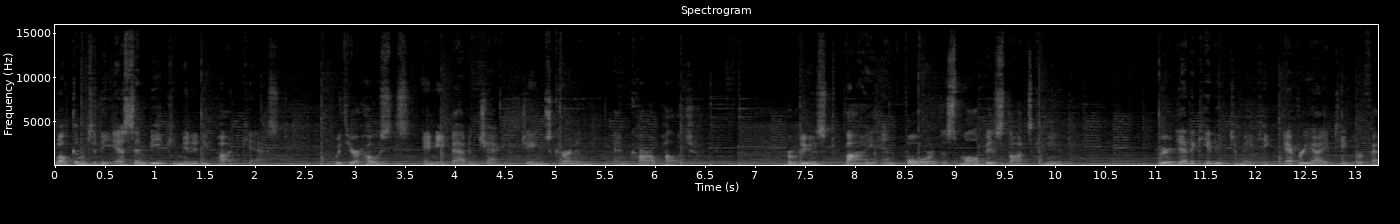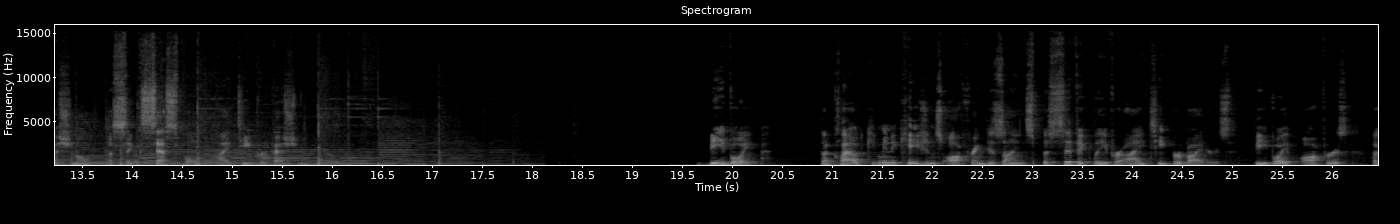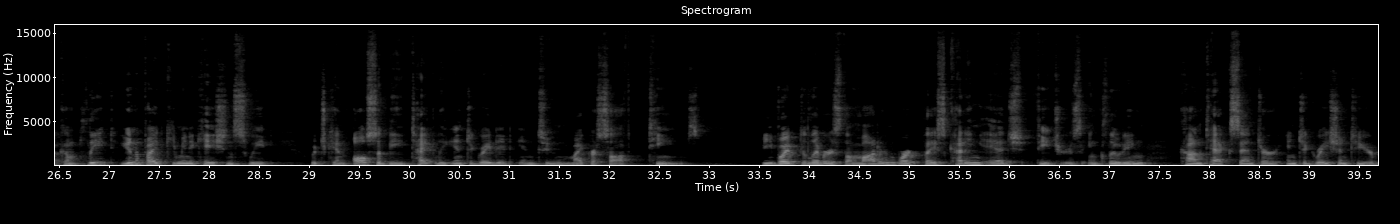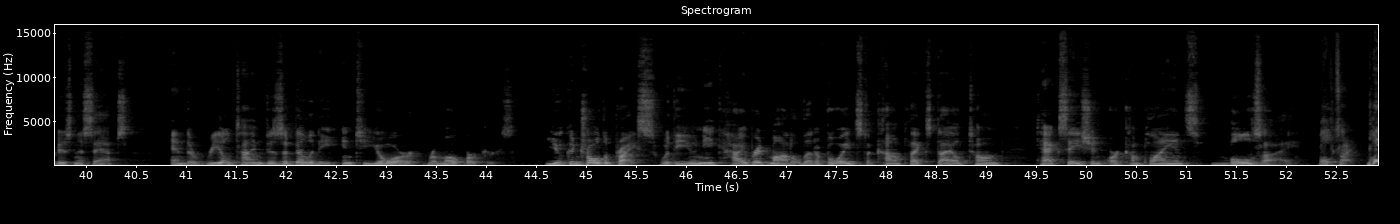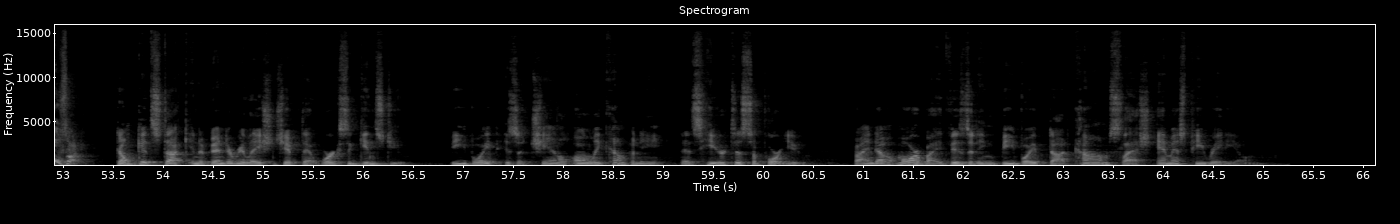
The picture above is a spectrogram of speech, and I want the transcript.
Welcome to the SMB Community Podcast with your hosts, Amy Babinchak, James Kernan, and Karl Palachuk. Produced by and for the Small Biz Thoughts community. We're dedicated to making every IT professional a successful IT professional. BVoIP, the cloud communications offering designed specifically for IT providers. BVoIP offers a complete unified communication suite which can also be tightly integrated into Microsoft Teams. BVoIP delivers the modern workplace cutting edge features, including contact center, integration to your business apps, and the real time visibility into your remote workers. You control the price with a unique hybrid model that avoids the complex dial tone, taxation, or compliance bullseye. Bullseye! Bullseye! Don't get stuck in a vendor relationship that works against you. BVoIP is a channel only company that's here to support you. Find out more by visiting bvoip.com slash mspradio.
